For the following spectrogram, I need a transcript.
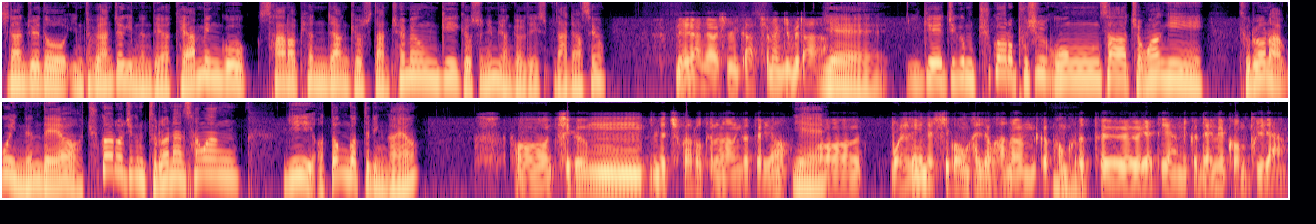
지난주에도 인터뷰한 적이 있는데요. 대한민국 산업 현장 교수단 최명기 교수님 연결돼 있습니다. 안녕하세요. 네, 안녕하십니까. 최명기입니다. 예. 이게 지금 추가로 부실 공사 정황이 드러나고 있는데요. 추가로 지금 드러난 상황이 어떤 것들인가요? 어, 지금 이제 추가로 드러나는 것들이요. 예. 어, 원래 이제 시공하려고 하는 그 콘크리트에 대한 그 내밀권 분량.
